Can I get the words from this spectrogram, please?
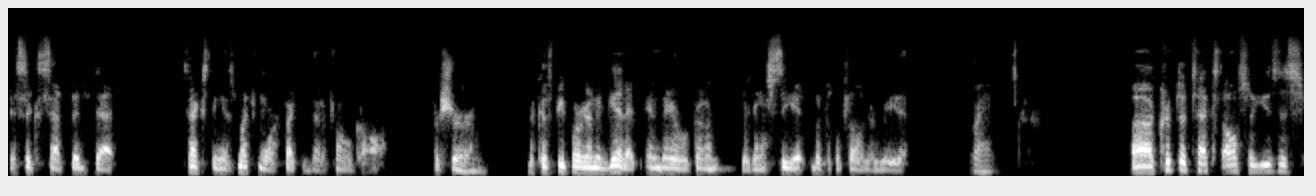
it's accepted that texting is much more effective than a phone call for sure. Mm-hmm. because people are going to get it and they are going to they're going to see it look at the phone and read it. Right. Uh, crypto text also uses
